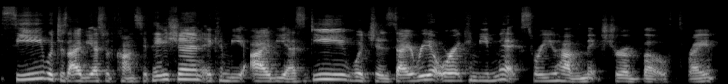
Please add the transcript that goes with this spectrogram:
C, which is IBS with constipation. It can be IBSD, which is diarrhea, or it can be mixed, where you have a mixture of both, right?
